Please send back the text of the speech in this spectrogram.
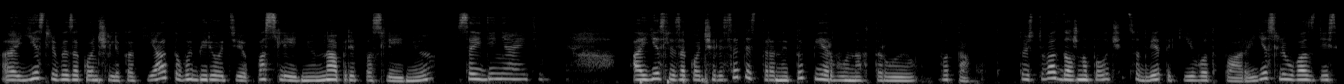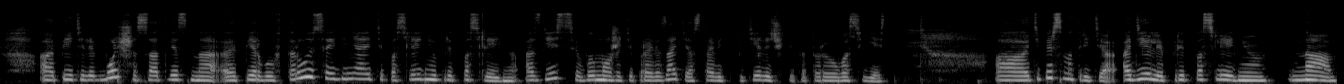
э, если вы закончили, как я, то вы берете последнюю на предпоследнюю, соединяете. А если закончили с этой стороны, то первую на вторую вот так вот. То есть у вас должно получиться две такие вот пары. Если у вас здесь а, петелек больше, соответственно, э, первую, вторую соединяете, последнюю, предпоследнюю. А здесь вы можете провязать и оставить петелечки, которые у вас есть. А, теперь смотрите, одели предпоследнюю на,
